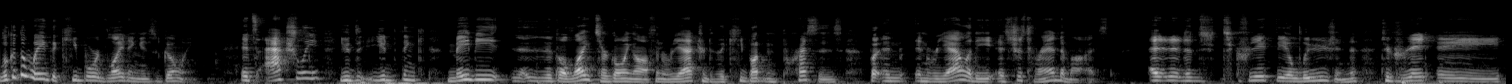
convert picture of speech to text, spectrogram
look at the way the keyboard lighting is going. It's actually, you'd, you'd think maybe the lights are going off in reaction to the key button presses, but in, in reality, it's just randomized. And it, it, to create the illusion, to create a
